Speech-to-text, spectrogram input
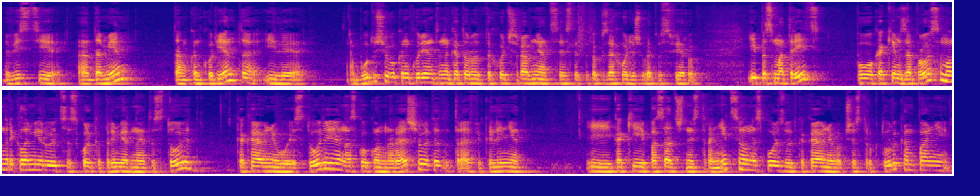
ввести э, домен там конкурента или будущего конкурента, на которого ты хочешь равняться, если ты только заходишь в эту сферу, и посмотреть, по каким запросам он рекламируется, сколько примерно это стоит, какая у него история, насколько он наращивает этот трафик или нет – и какие посадочные страницы он использует, какая у него вообще структура компании,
